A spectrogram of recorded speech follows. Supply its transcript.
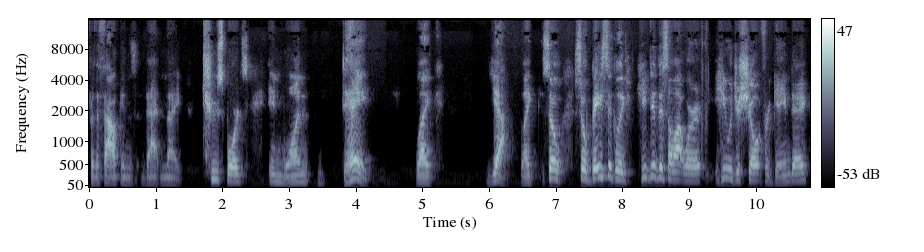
for the Falcons that night. Two sports in one day, like yeah, like so so basically he did this a lot where he would just show up for game day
